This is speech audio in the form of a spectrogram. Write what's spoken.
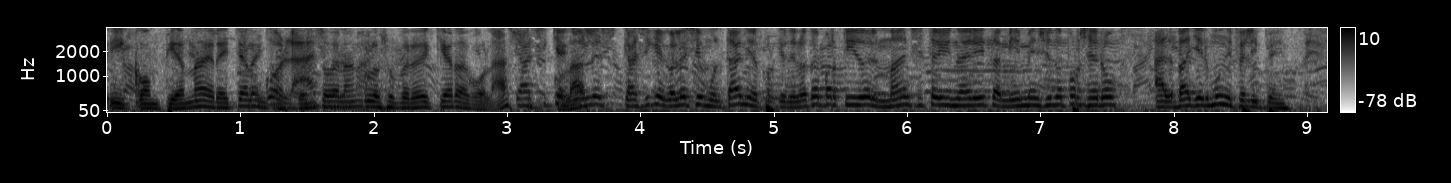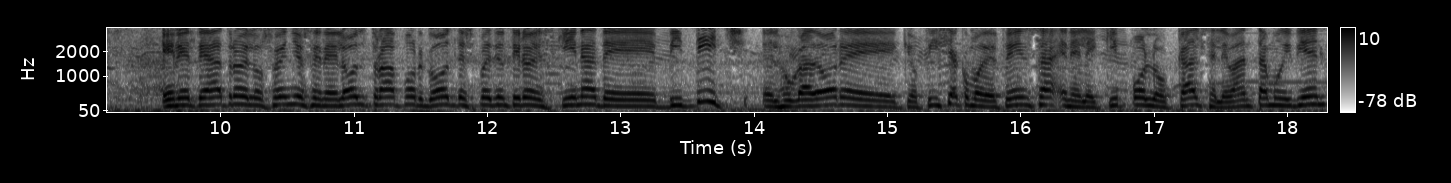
Y con pierna derecha la incrustó en golazo, todo el ángulo superior izquierda. Golazo. Casi que, golazo. goles, casi que goles simultáneos, porque en el otro partido el Manchester United también mencionó por cero al Bayern Múnich, Felipe. En el Teatro de los Sueños, en el Old Trafford, gol después de un tiro de esquina de Vidic, el jugador eh, que oficia como defensa en el equipo local, se levanta muy bien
